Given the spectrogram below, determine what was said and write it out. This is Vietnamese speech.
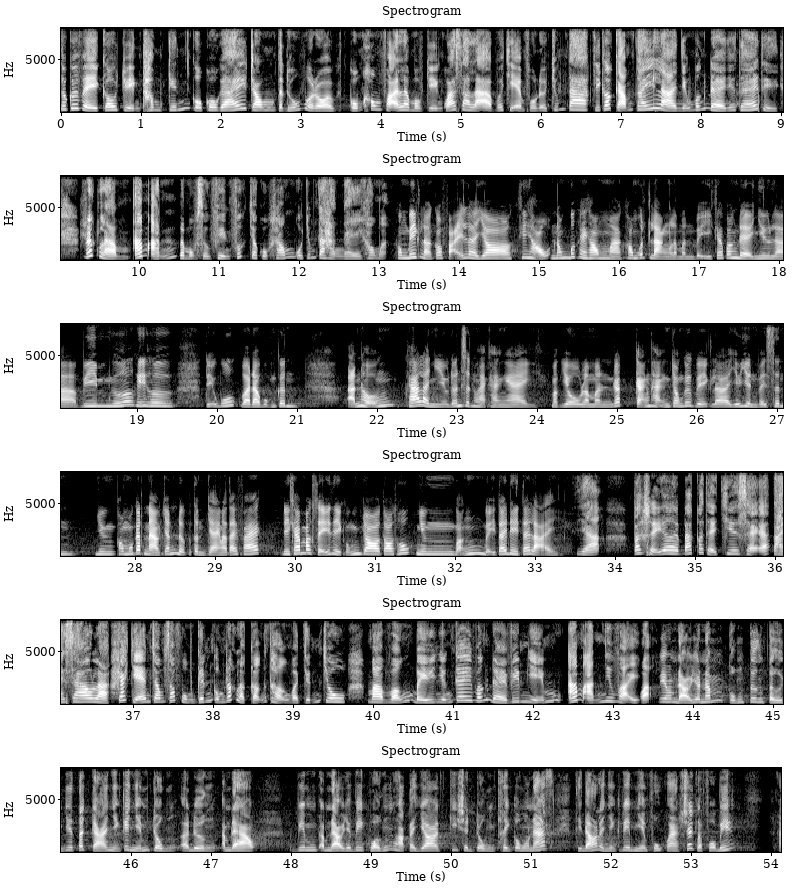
Thưa quý vị, câu chuyện thâm kín của cô gái trong tình huống vừa rồi cũng không phải là một chuyện quá xa lạ với chị em phụ nữ chúng ta. Chị có cảm thấy là những vấn đề như thế thì rất là ám ảnh, là một sự phiền phức cho cuộc sống của chúng ta hàng ngày hay không ạ? Không biết là có phải là do khí hậu nóng bức hay không mà không ít lần là mình bị các vấn đề như là viêm ngứa, khí hư, tiểu buốt và đau bụng kinh ảnh hưởng khá là nhiều đến sinh hoạt hàng ngày. Mặc dù là mình rất cẩn thận trong cái việc là giữ gìn vệ sinh nhưng không có cách nào tránh được cái tình trạng là tái phát. Đi khám bác sĩ thì cũng cho to thuốc nhưng vẫn bị tái đi tái lại. Dạ. Bác sĩ ơi, bác có thể chia sẻ tại sao là các chị em chăm sóc vùng kính cũng rất là cẩn thận và chỉnh chu mà vẫn bị những cái vấn đề viêm nhiễm ám ảnh như vậy ạ? Viêm âm đạo do nấm cũng tương tự như tất cả những cái nhiễm trùng ở đường âm đạo viêm âm đạo do vi khuẩn hoặc là do ký sinh trùng Trichomonas thì đó là những cái viêm nhiễm phụ khoa rất là phổ biến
